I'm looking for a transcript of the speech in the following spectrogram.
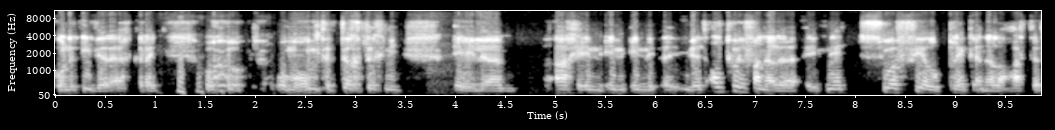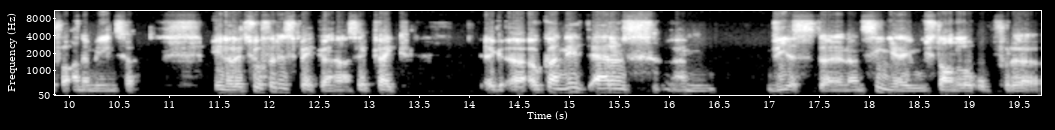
kon dit nie weer reg kry om hom te tugtig nie. En ehm um, ag en en en jy weet al twee van hulle het net soveel plek in hulle harte vir ander mense. En hulle het soveel respek en as ek kyk ek uh, ou kan net erns ehm um, wees. En dan sien jy hoe staan hulle op vir 'n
